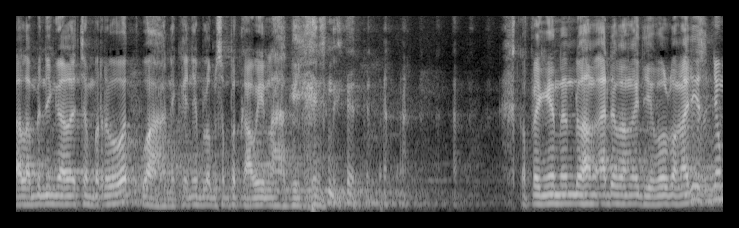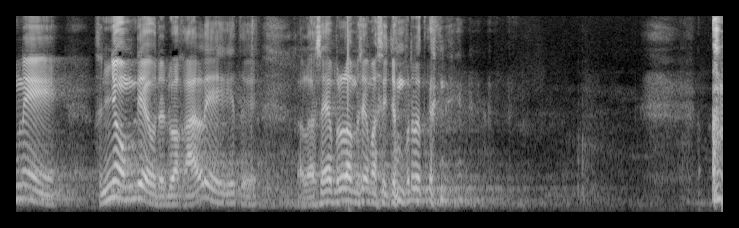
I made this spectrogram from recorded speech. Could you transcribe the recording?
Kalau meninggal cemberut, wah ini kayaknya belum sempat kawin lagi kayaknya. Kepengenan doang ada bang Haji, bang Haji senyum nih senyum dia udah dua kali gitu ya. Kalau saya belum, saya masih cemberut kan.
